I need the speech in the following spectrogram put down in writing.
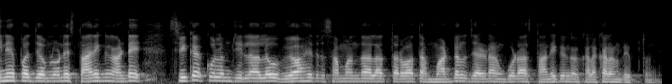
ఈ నేపథ్యంలోనే స్థానికంగా అంటే శ్రీకాకుళం జిల్లాలో వివాహేతర సంబంధాల తర్వాత మడ్డలు జరగడం కూడా స్థానికంగా కలకలం రేపుతుంది.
